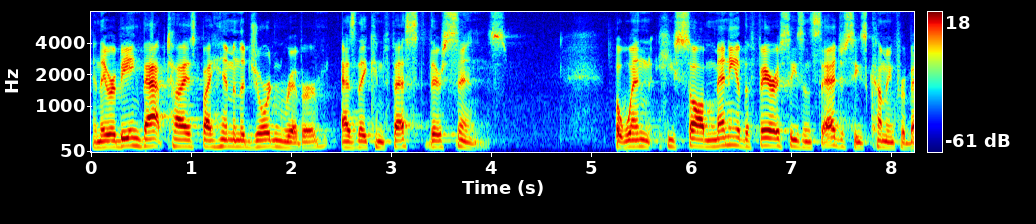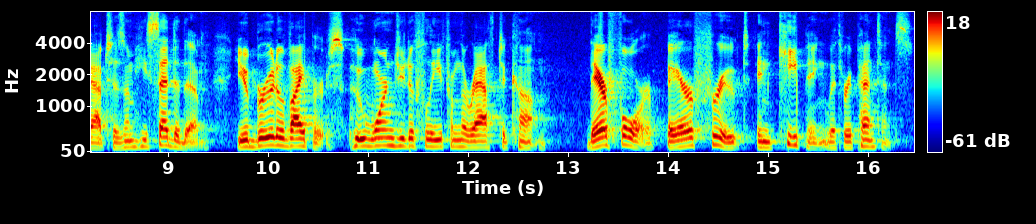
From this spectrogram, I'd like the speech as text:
And they were being baptized by him in the Jordan River as they confessed their sins. But when he saw many of the Pharisees and Sadducees coming for baptism, he said to them, You brood of vipers, who warned you to flee from the wrath to come? Therefore, bear fruit in keeping with repentance.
